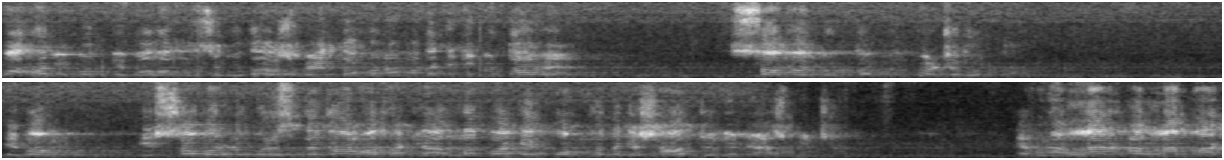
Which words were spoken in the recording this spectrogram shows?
বাধা বিপত্তি, বালা মুসিবত আসবে, তখন আমাদেরকে কি করতে হবে? সবর করতে হবে, ধৈর্য ধরতে হবে। এবং এই সবরের উপর ইস্তেকামা থাকলে আল্লাহ পাকের পক্ষ থেকে সাহায্য নেমে আসবে। এখন আল্লাহর, আল্লাহ পাক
